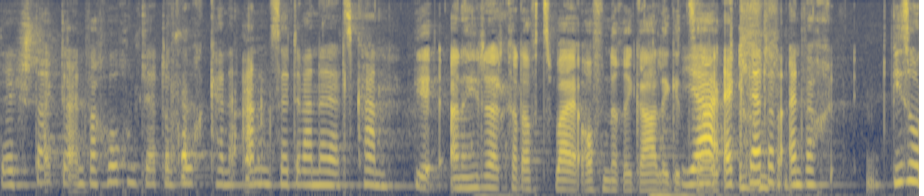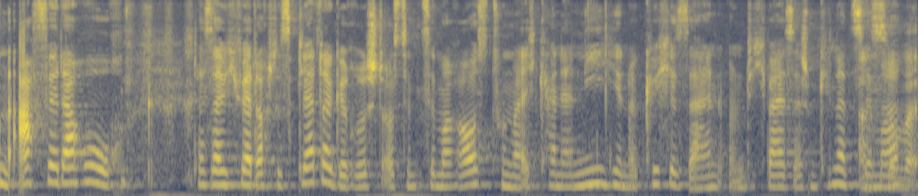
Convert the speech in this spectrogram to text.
Der steigt da einfach hoch und klettert hoch. Keine Ahnung, seit wann er das kann. Die Anahita hat gerade auf zwei offene Regale gezeigt. Ja, er klettert einfach wie so ein Affe da hoch. Deshalb, ich werde auch das Klettergerüst aus dem Zimmer raustun, weil ich kann ja nie hier in der Küche sein und ich weiß, er ist im Kinderzimmer. So, weil-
